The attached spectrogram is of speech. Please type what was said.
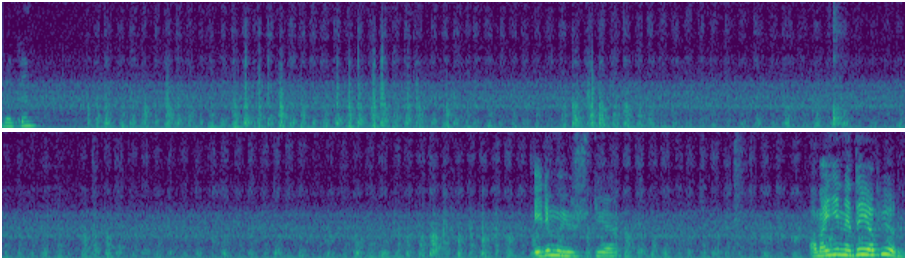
Bakın. Elim uyuştu ya. Ama yine de yapıyorum.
